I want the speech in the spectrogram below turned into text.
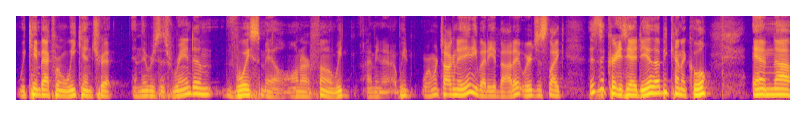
we came back from a weekend trip and there was this random voicemail on our phone. We, I mean, uh, we, we weren't talking to anybody about it. We were just like, this is a crazy idea. That'd be kind of cool. And uh,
